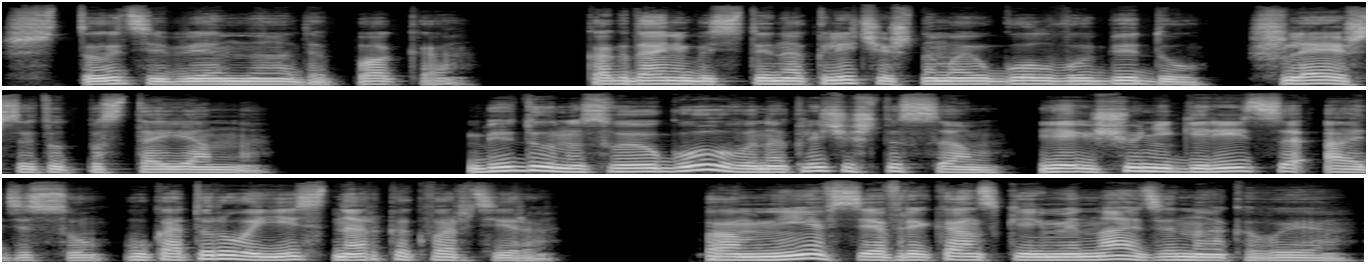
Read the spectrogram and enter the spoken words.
«Что тебе надо, Пака?» Когда-нибудь ты накличешь на мою голову беду. Шляешься тут постоянно. Беду на свою голову накличешь ты сам. Я ищу нигерийца Адису, у которого есть наркоквартира. По мне, все африканские имена одинаковые.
